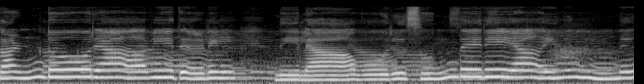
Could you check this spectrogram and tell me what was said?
കണ്ടോരാവിതളിൽ നിലാവൊരു സുന്ദരിയായി നിന്ന്.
